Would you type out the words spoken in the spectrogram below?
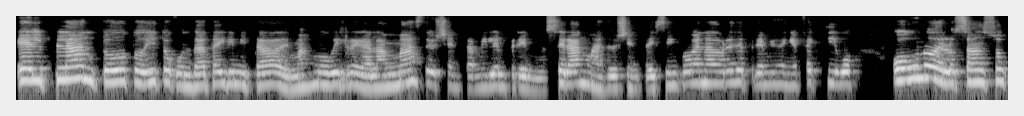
El plan todo todito con data ilimitada de Más Móvil regala más de 80 mil en premios. Serán más de 85 ganadores de premios en efectivo o uno de los Samsung,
